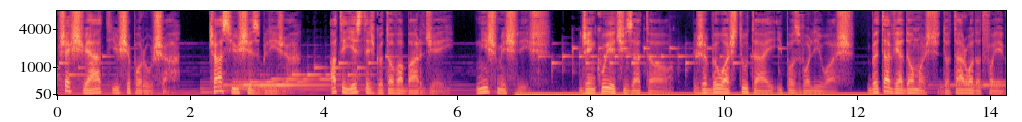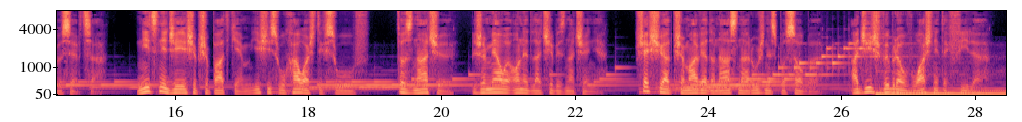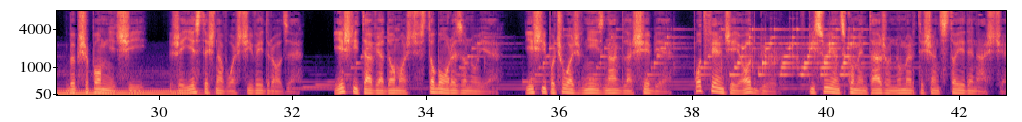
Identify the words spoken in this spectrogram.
Wszechświat już się porusza. Czas już się zbliża. A ty jesteś gotowa bardziej, niż myślisz. Dziękuję ci za to, że byłaś tutaj i pozwoliłaś, by ta wiadomość dotarła do twojego serca. Nic nie dzieje się przypadkiem, jeśli słuchałaś tych słów, to znaczy, że miały one dla ciebie znaczenie. Wszechświat przemawia do nas na różne sposoby, a dziś wybrał właśnie tę chwilę, by przypomnieć Ci, że jesteś na właściwej drodze. Jeśli ta wiadomość z Tobą rezonuje, jeśli poczułaś w niej znak dla siebie, potwierdź jej odbiór, wpisując w komentarzu numer 1111.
